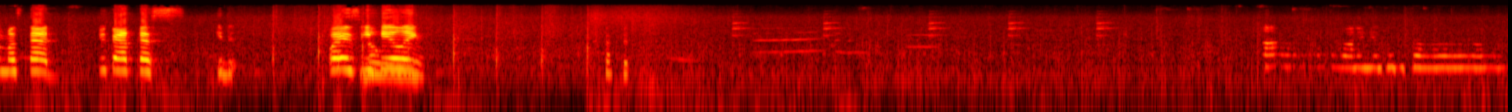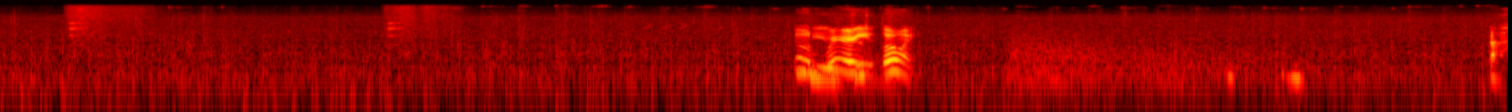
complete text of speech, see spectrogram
Almost dead. You got this. Why is he No. healing? Stop it. I'm running into the bar. Dude, where are you going? Ah.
